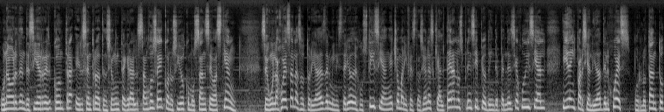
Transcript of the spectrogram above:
una orden de cierre contra el Centro de Atención Integral San José, conocido como San Sebastián. Según la jueza, las autoridades del Ministerio de Justicia han hecho manifestaciones que alteran los principios de independencia judicial y de imparcialidad del juez. Por lo tanto,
